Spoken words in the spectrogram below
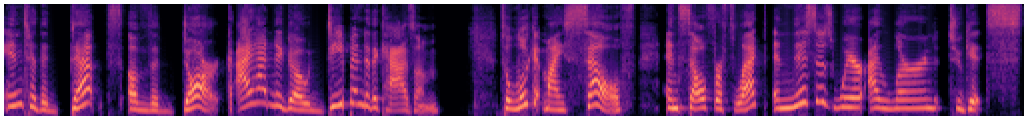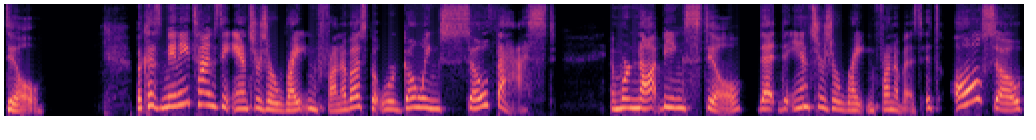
into the depths of the dark. I had to go deep into the chasm to look at myself and self reflect. And this is where I learned to get still because many times the answers are right in front of us, but we're going so fast and we're not being still that the answers are right in front of us. It's also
